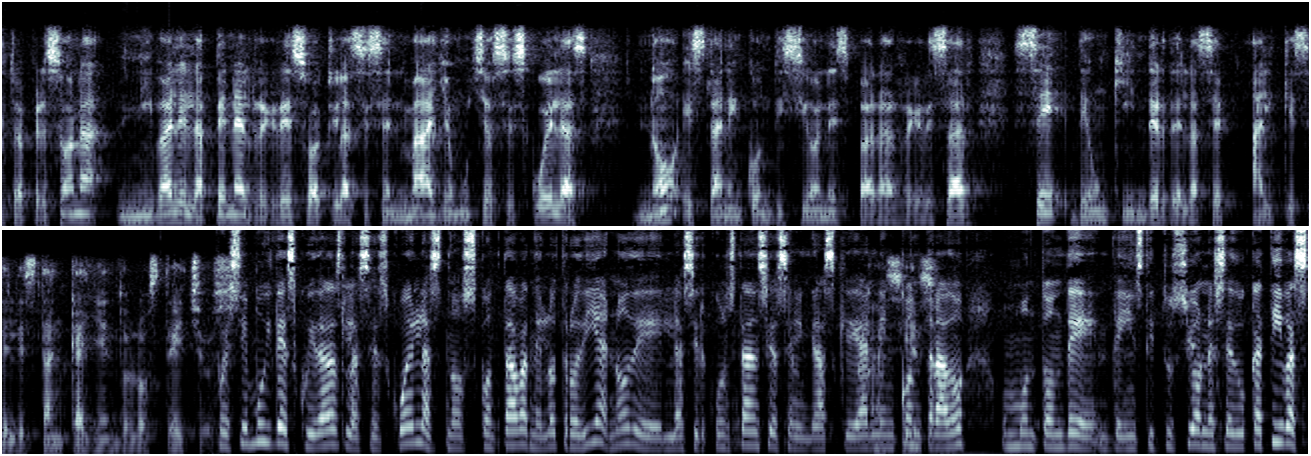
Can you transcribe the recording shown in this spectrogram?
otra persona, ni vale la pena el regreso a clases en mayo. Muchas escuelas no están en condiciones para regresar. Sé de un kinder de la SEP al que se le están cayendo los techos. Pues sí, muy descuidadas las escuelas. Nos contaban el otro día, ¿no? De las circunstancias en las que han Así encontrado un montón de, de instituciones educativas.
